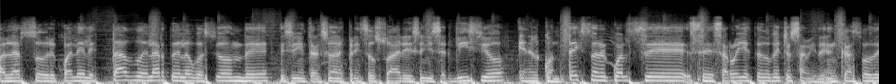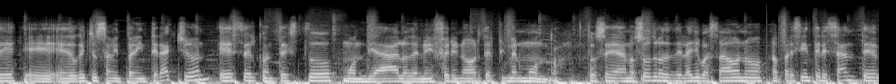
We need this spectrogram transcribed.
hablar sobre cuál es el estado del arte de la educación de diseño interacción, experiencia de usuario, diseño y servicio, en el contexto en el cual se, se desarrolla este Education Summit. En caso de eh, Education Summit para Interaction, es el contexto mundial o del hemisferio norte, del primer mundo. Entonces, a nosotros desde el año pasado nos, nos parecía interesante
